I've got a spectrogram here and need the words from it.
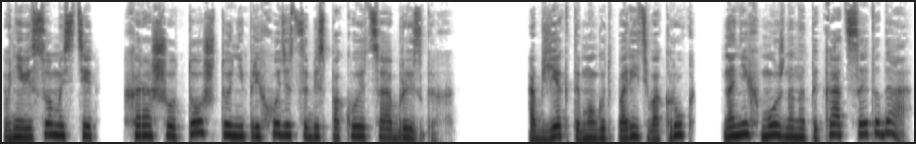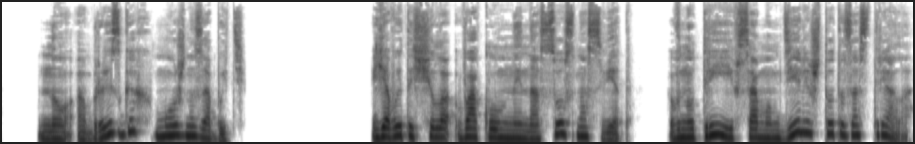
В невесомости хорошо то, что не приходится беспокоиться о брызгах. Объекты могут парить вокруг, на них можно натыкаться, это да, но о брызгах можно забыть. Я вытащила вакуумный насос на свет. Внутри и в самом деле что-то застряло.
